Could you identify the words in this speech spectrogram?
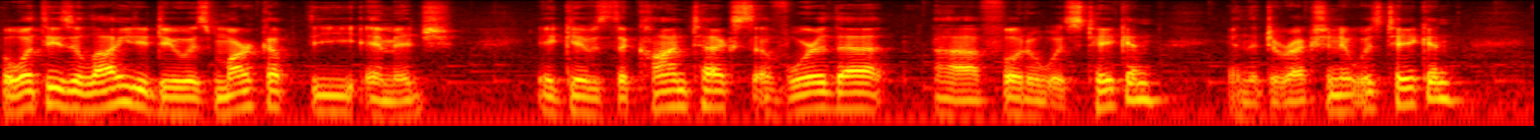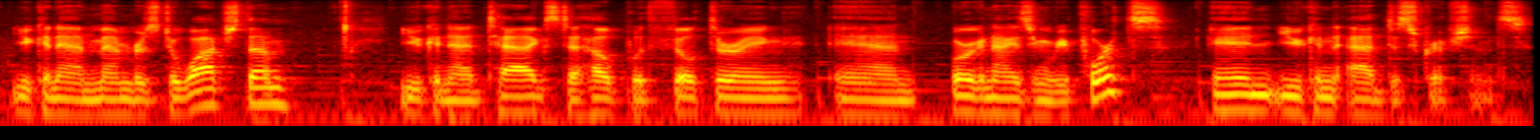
but what these allow you to do is mark up the image. It gives the context of where that uh, photo was taken and the direction it was taken. You can add members to watch them. You can add tags to help with filtering and organizing reports, and you can add descriptions.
